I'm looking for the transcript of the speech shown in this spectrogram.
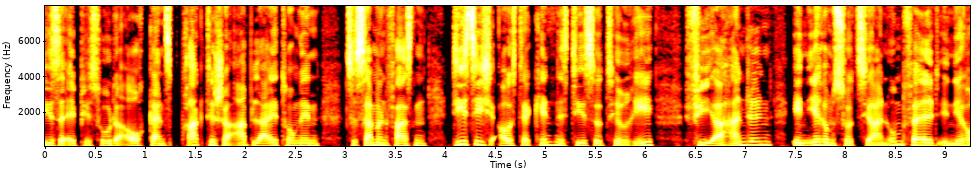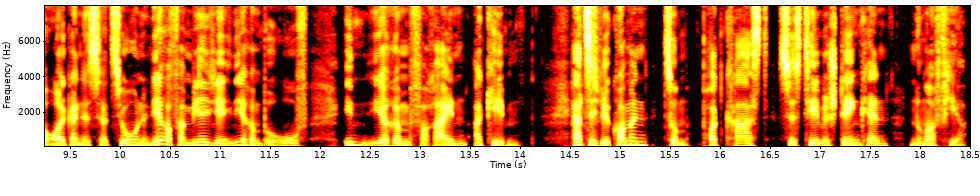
dieser Episode auch ganz praktische Ableitungen zusammenfassen, die sich aus der Kenntnis dieser Theorie für ihr Handeln in ihrem sozialen Umfeld, in ihrer Organisation, in ihrer Familie, in ihrem Beruf, in ihrem Verein ergeben. Herzlich willkommen zum Podcast Systemisch Denken Nummer 4.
